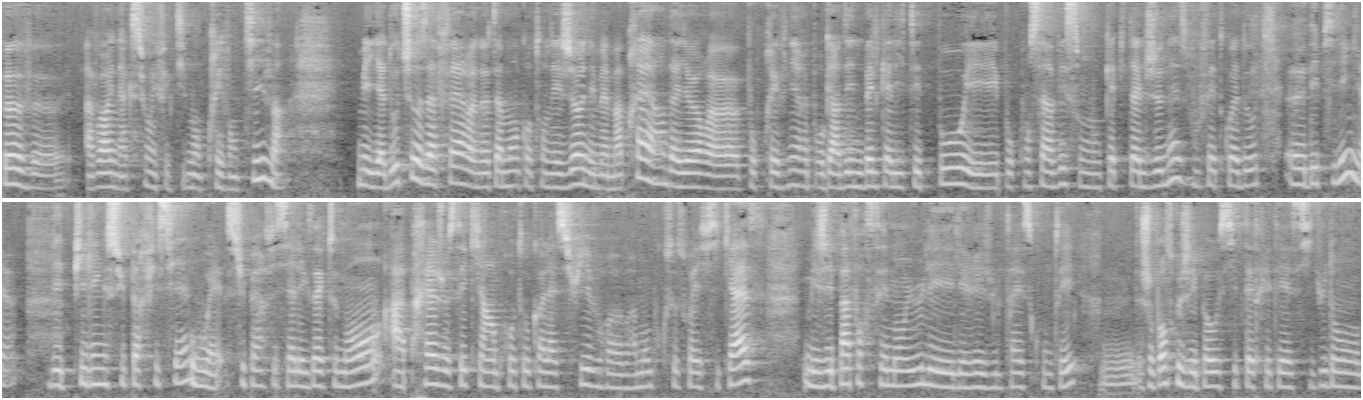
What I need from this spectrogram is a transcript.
peuvent euh, avoir une action effectivement préventive. Mais il y a d'autres choses à faire, notamment quand on est jeune et même après, hein, d'ailleurs, euh, pour prévenir et pour garder une belle qualité de peau et pour conserver son capital jeunesse. Vous faites quoi d'autre? Des peelings. Des peelings superficiels? Ouais, superficiels exactement. Après, je sais qu'il y a un protocole à suivre vraiment pour que ce soit efficace. Mais j'ai pas forcément eu les, résultats escomptés. Je pense que j'ai pas aussi peut-être été assidue dans,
